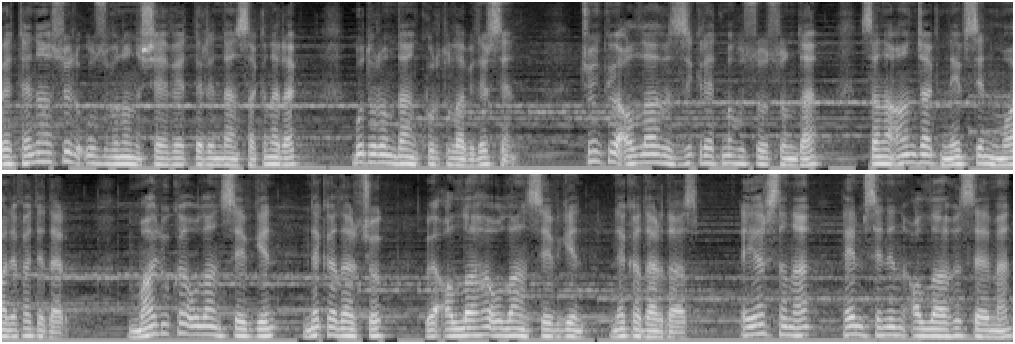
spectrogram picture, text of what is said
ve tenasül uzvunun şehvetlerinden sakınarak bu durumdan kurtulabilirsin. Çünkü Allah'ı zikretme hususunda sana ancak nefsin muhalefet eder. Maluka olan sevgin ne kadar çok ve Allah'a olan sevgin ne kadar da az. Eğer sana hem senin Allah'ı sevmen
